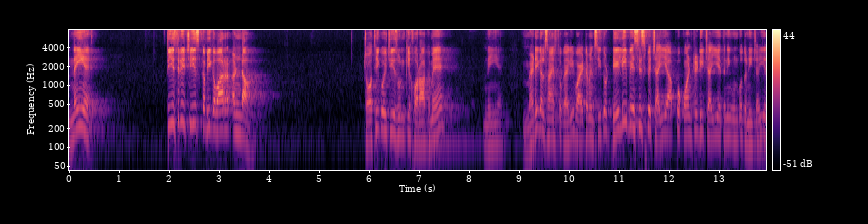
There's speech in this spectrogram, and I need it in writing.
नहीं है। तीसरी चीज़ कभी कभार अंडा। चौथी कोई चीज़ उनकी खुराक में नहीं है। मेडिकल साइंस तो कहेगी, विटामिन सी तो डेली बेसिस पे चाहिए, आपको क्वांटिटी चाहिए इतनी, उनको तो नहीं चाहिए।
